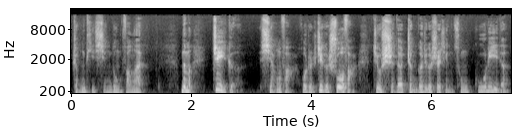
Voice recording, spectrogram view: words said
整体行动方案。那么这个想法或者这个说法，就使得整个这个事情从孤立的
